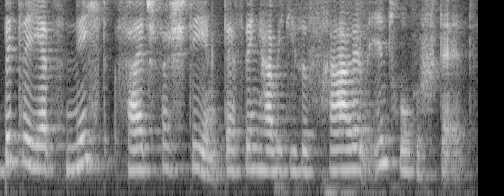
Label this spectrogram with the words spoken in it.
bitte jetzt nicht falsch verstehen. Deswegen habe ich diese Frage im Intro gestellt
